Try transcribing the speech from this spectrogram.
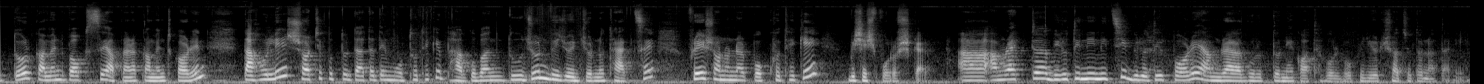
উত্তর কমেন্ট বক্সে আপনারা কমেন্ট করেন, তাহলে সঠিক উত্তরদাতাদের মধ্য থেকে ভাগ্যবান দুজন বিজয়ীর জন্য থাকছে ফ্রেশ অনন্যার পক্ষ থেকে বিশেষ পুরস্কার। আমরা একটা বিরতি নিয়ে নিচ্ছি। বিরতির পরে আমরা গুরুত্ব নিয়ে কথা বলব পিরিয়ড সচেতনতা নিয়ে।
